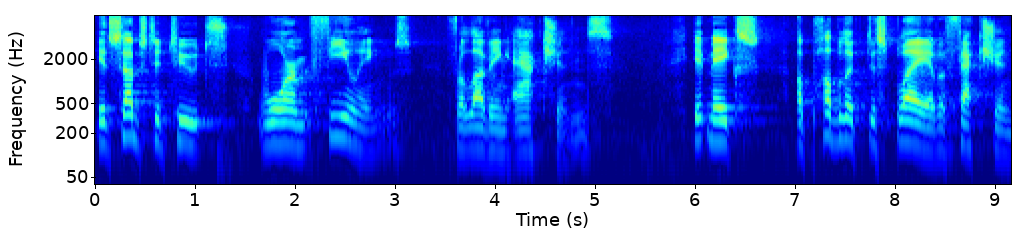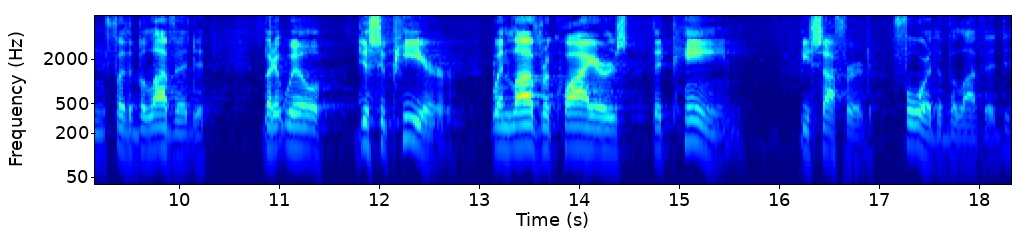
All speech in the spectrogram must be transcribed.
It substitutes warm feelings for loving actions. It makes a public display of affection for the beloved, but it will disappear when love requires that pain be suffered for the beloved.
